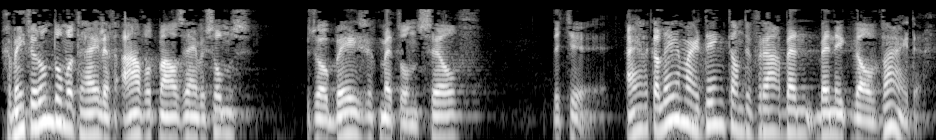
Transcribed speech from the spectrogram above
Gemeente rondom het heilige avondmaal zijn we soms zo bezig met onszelf, dat je eigenlijk alleen maar denkt aan de vraag, ben, ben ik wel waardig?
